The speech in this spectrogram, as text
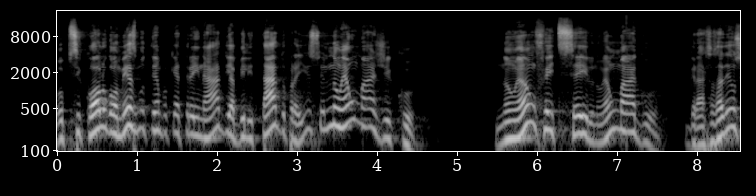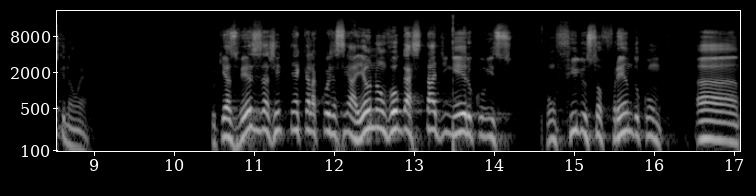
O psicólogo, ao mesmo tempo que é treinado e habilitado para isso, ele não é um mágico, não é um feiticeiro, não é um mago. Graças a Deus que não é. Porque às vezes a gente tem aquela coisa assim, ah, eu não vou gastar dinheiro com isso. Um filho sofrendo com ah,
